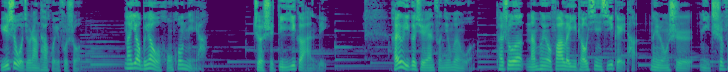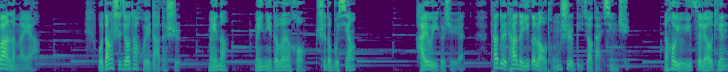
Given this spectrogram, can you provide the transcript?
于是我就让他回复说：“那要不要我哄哄你呀？”这是第一个案例。还有一个学员曾经问我，他说男朋友发了一条信息给他，内容是你吃饭了没呀？我当时教他回答的是：“没呢，没你的问候，吃的不香。”还有一个学员，他对他的一个老同事比较感兴趣，然后有一次聊天，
